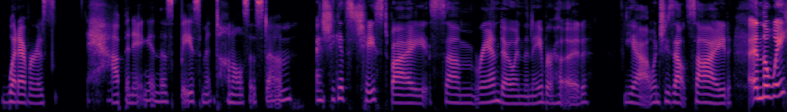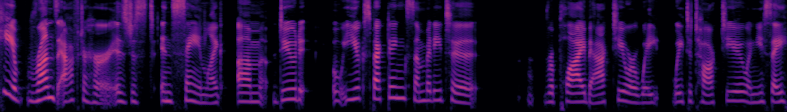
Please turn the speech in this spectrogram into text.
whatever is happening in this basement tunnel system. And she gets chased by some rando in the neighborhood. Yeah, when she's outside. And the way he runs after her is just insane. Like, um, dude, you expecting somebody to reply back to you or wait wait to talk to you and you say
